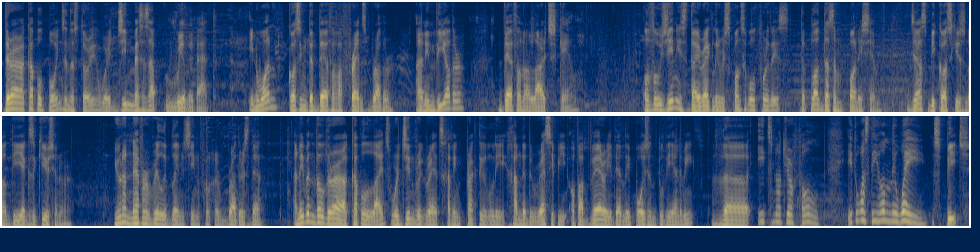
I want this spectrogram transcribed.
There are a couple points in the story where Jin messes up really bad. In one, causing the death of a friend's brother, and in the other, death on a large scale. Although Jin is directly responsible for this, the plot doesn't punish him, just because he is not the executioner. Yuna never really blames Jin for her brother's death, and even though there are a couple lines where Jin regrets having practically handed the recipe of a very deadly poison to the enemy, the it's not your fault, it was the only way speech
